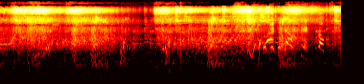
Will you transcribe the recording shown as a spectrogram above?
Let's go fix.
